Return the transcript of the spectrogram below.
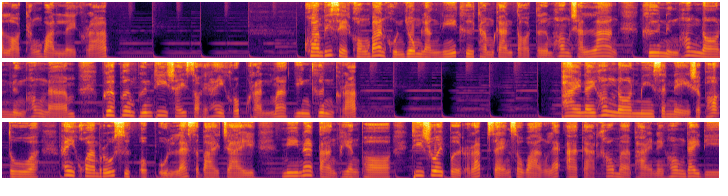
ตลอดทั้งวันเลยครับความพิเศษของบ้านขุนยมหลังนี้คือทำการต่อเติมห้องชั้นล่าง คือ 1 ห้องนอน 1 ห้องน้ำเพื่อเพิ่มพื้นที่ใช้สอยให้ครบครันมากยิ่งขึ้นครับ ภายในห้องนอนมีเสน่ห์เฉพาะตัว ให้ความรู้สึกอบอุ่นและสบายใจ มีหน้าต่างเพียงพอที่ช่วยเปิดรับแสงสว่างและอากาศเข้ามาภายในห้องได้ดี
